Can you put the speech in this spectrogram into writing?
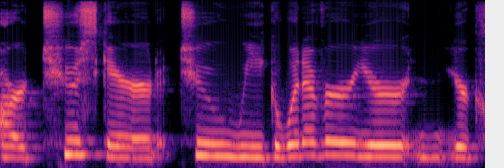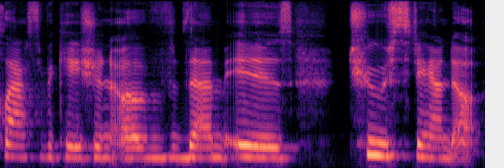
are too scared, too weak, whatever your your classification of them is to stand up.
